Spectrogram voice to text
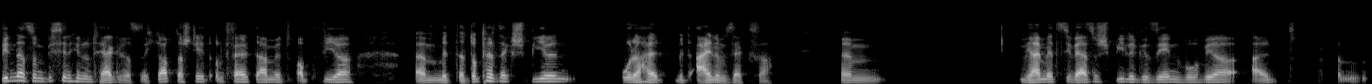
Bin da so ein bisschen hin und her gerissen. Ich glaube, da steht und fällt damit, ob wir ähm, mit der Doppelsechs spielen oder halt mit einem Sechser. Ähm, wir haben jetzt diverse Spiele gesehen, wo wir halt ähm,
